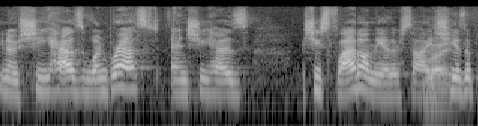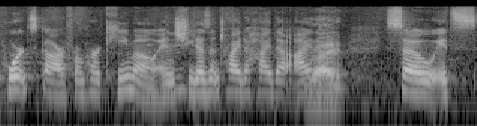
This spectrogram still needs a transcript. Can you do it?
you know, she has one breast and she has, she's flat on the other side. Right. She has a port scar from her chemo mm-hmm. and she doesn't try to hide that either. Right. So it's,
